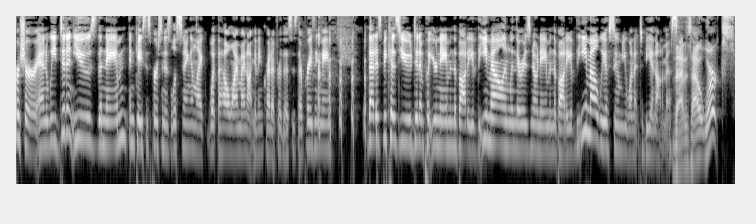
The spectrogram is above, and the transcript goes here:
For sure. And we didn't use the name in case this person is listening and like, what the hell? Why am I not getting credit for this? Is they're praising me? that is because you didn't put your name in the body of the email. And when there is no name in the body of the email, we assume you want it to be anonymous. That is how it works.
